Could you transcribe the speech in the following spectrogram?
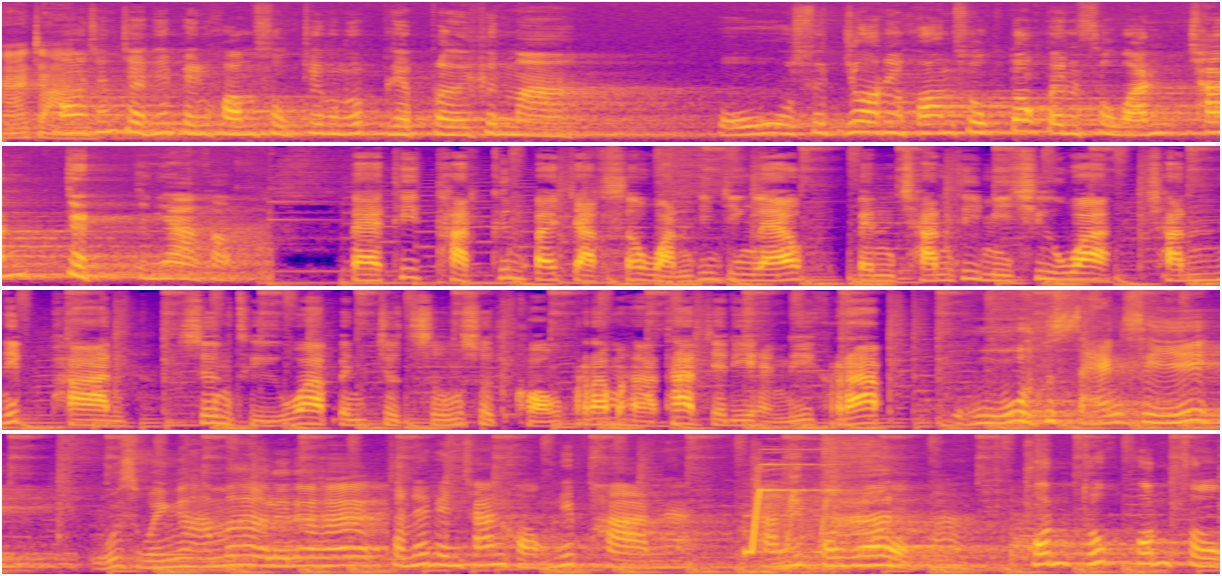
ฮะอาจารอ๋อย์ชั้นเจ็ดนี่เป็นความสุขที่มนุษย์เปรียบเปรยขึ้นมา โอ้สุดยอดในความสุขต้องเป็นสวรรค์ชั้นเจ็ดอย่างเงี้ยครับ แต่ที่ถัดขึ้นไปจากสวรรค์จริง ๆ แล้ว เป็นชั้นที่มีชื่อว่าชั้นนิพพาน ซึ่งถือว่าเป็นจุดสูงสุดของพระมหาธาตุเจดีย์แห่งนี้ครับ โอ้โหแสงสี โอ้โหสวยงามมากเลยนะฮะ ตอนนี้เป็นชั้นของนิพพานนะชั้นพ้นโลกอะพ้นทุกข์พ้นโศก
